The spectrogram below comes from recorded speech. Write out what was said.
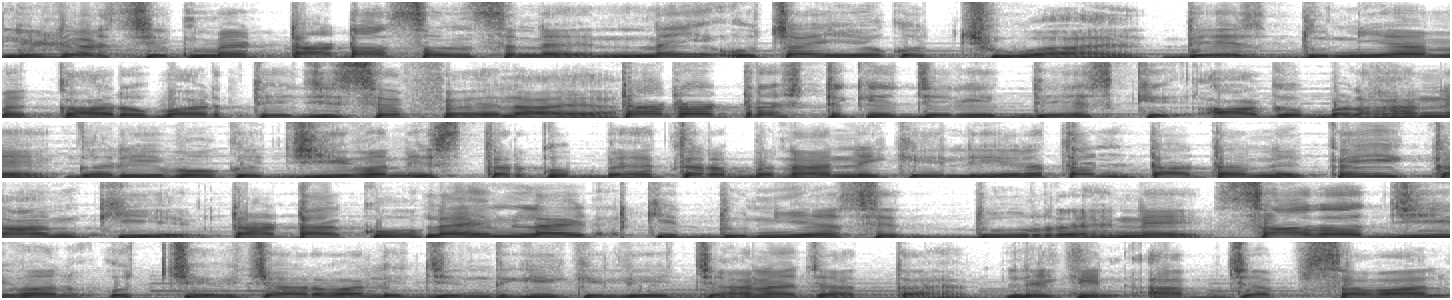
लीडरशिप में टाटा सन्स ने नई ऊंचाइयों को छुआ है। देश दुनिया में कारोबार तेज़ी से फैलाया। टाटा ट्रस्ट के ज़रिए देश के आगे बढ़ाने, गरीबों के जीवन स्तर को बेहतर बनाने के लिए रतन टाटा ने कई काम किए। टाटा को लाइमलाइट की दुनिया से दूर रहने, सादा जीवन, उच्च विचार वाली ज़िंदगी के लिए जाना जाता है। लेकिन अब जब सवाल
